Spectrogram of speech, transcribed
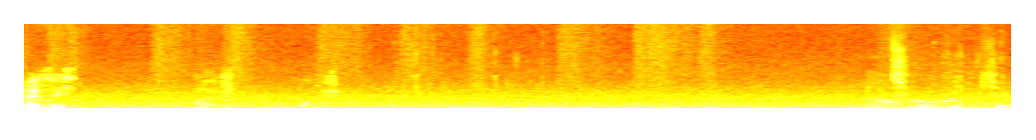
할 수 있어. 나 지금 미킬.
